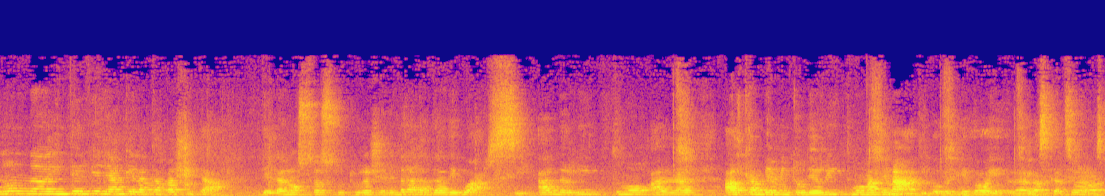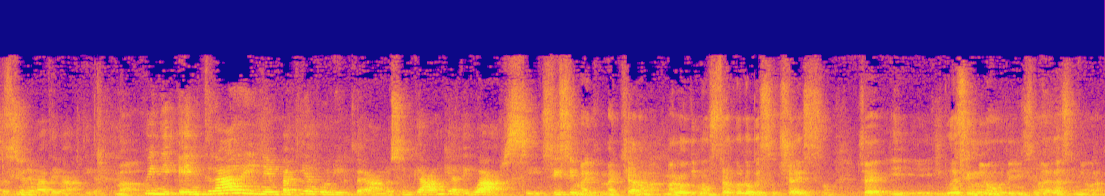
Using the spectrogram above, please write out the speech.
non interviene anche la capacità della nostra struttura cerebrale ad adeguarsi al ritmo, al, al cambiamento del ritmo matematico, perché sì, poi la, sì. la, scansione è una scansione sì. matematica. Ma Quindi entrare in empatia con il brano significa anche adeguarsi. Sì, sì, ma, ma è chiaro, ma, ma, lo dimostra quello che è successo. Cioè i, i due signori, il signore e la signora,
